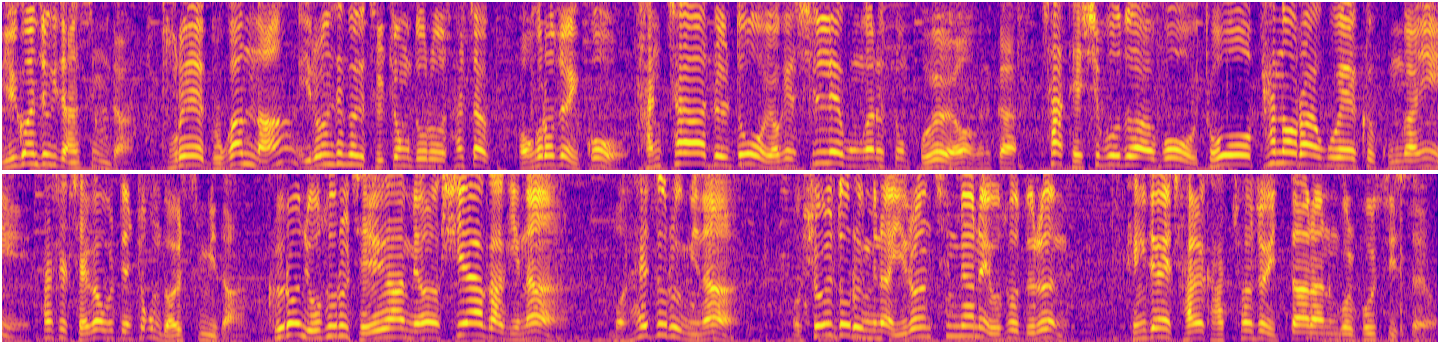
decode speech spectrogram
일관적이지 않습니다. 불에 녹았나? 이런 생각이 들 정도로 살짝 어그러져 있고 단차들도 여기 실내 공간에 좀 보여요. 그러니까 차 대시보드하고 도어 패널하고의 그 공간이 사실 제가 볼 때는 조금 넓습니다. 그런 요소를 제외하면 시야각이나 뭐 헤드룸이나 뭐 숄더룸이나 이런 측면의 요소들은 굉장히 잘 갖춰져 있다라는 걸 볼 수 있어요.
